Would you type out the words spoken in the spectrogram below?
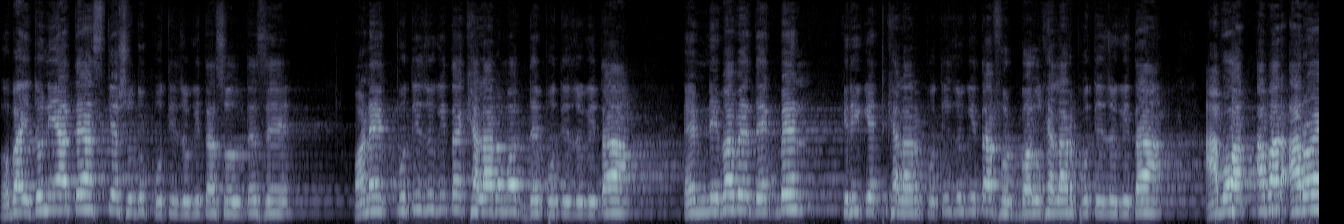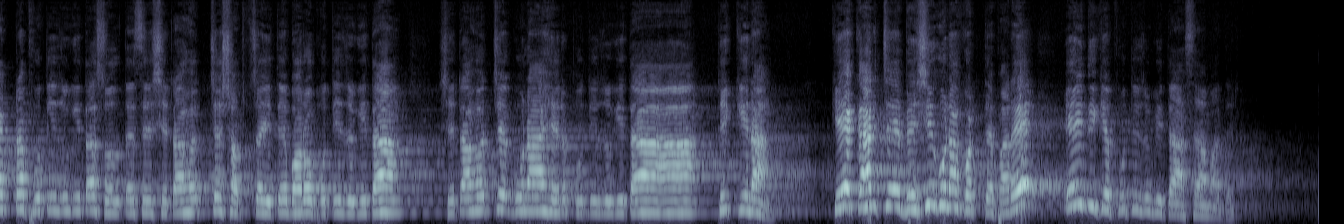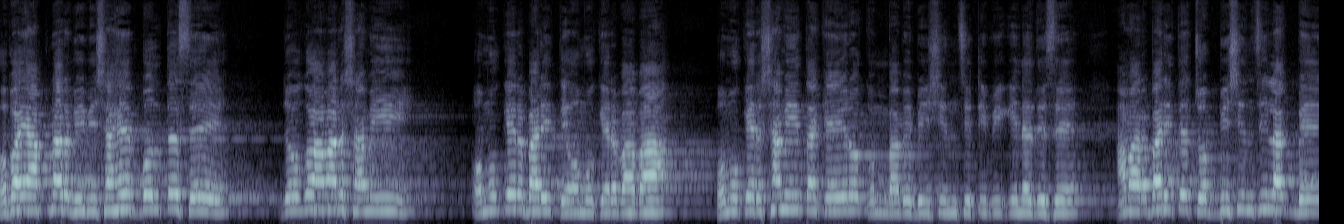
ও ভাই, দুনিয়াতে আজকে শুধু প্রতিযোগিতা চলতেছে। অনেক প্রতিযোগিতা খেলার মধ্যে প্রতিযোগিতা। এমনি ভাবে দেখবেন, ক্রিকেট খেলার প্রতিযোগিতা, ফুটবল খেলার প্রতিযোগিতা। আবার আবার আরও একটা প্রতিযোগিতা চলতেছে, সেটা হচ্ছে সবচাইতে বড় প্রতিযোগিতা। সেটা হচ্ছে গুনাহের প্রতিযোগিতা। ঠিক কিনা? কে কার চেয়ে বেশি গুণা করতে পারে এই দিকে প্রতিযোগিতা আছে আমাদের। ও ভাই, আপনার বিবি সাহেব বলতেছে যোগ আমার স্বামী, অমুকের বাড়িতে অমুকের বাবা, অমুকের স্বামী তাকে এরকম ভাবে বিশ ইঞ্চি টিভি কিনে দিছে। আমার বাড়িতে চব্বিশ ইঞ্চি লাগবে,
